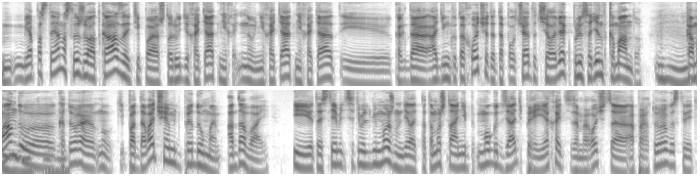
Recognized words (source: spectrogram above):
я постоянно слышу отказы, типа, что люди хотят, не, ну, не хотят, не хотят. И когда один кто-то хочет, это получается человек плюс один в команду. Мгм, Команду, мгм. которая, ну, типа, давай что-нибудь придумаем, а давай. И это с, теми, с этими людьми можно делать, потому что они могут взять, приехать, заморочиться, аппаратуру выставить.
